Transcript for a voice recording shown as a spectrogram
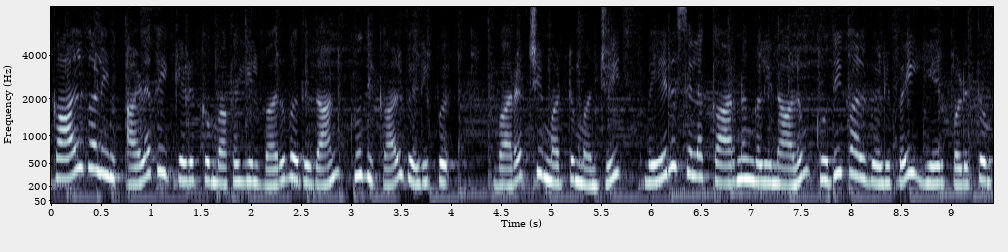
கால்களின் அழகை கெடுக்கும் வகையில் வருவதுதான் குதிகால் வெடிப்பு. வறட்சி மட்டுமன்றி வேறு சில காரணங்களினாலும் குதிகால் வெடிப்பை ஏற்படுத்தும்.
